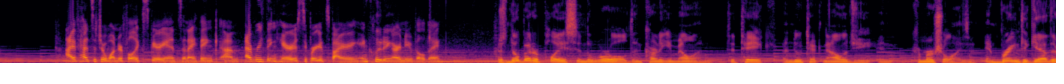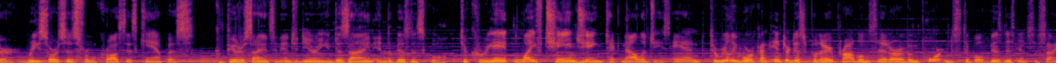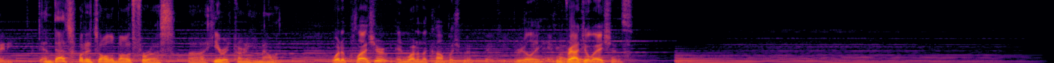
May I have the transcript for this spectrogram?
I've had such a wonderful experience and I think um, everything here is super inspiring, including our new building. There's no better place in the world than Carnegie Mellon to take a new technology and commercialize it and bring together resources from across this campus computer science and engineering and design in the business school to create life-changing technologies and to really work on interdisciplinary problems that are of importance to both business and society. And that's what it's all about for us uh, here at Carnegie Mellon. What a pleasure and what an accomplishment. Thank you. Really, And- and by the way- congratulations.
